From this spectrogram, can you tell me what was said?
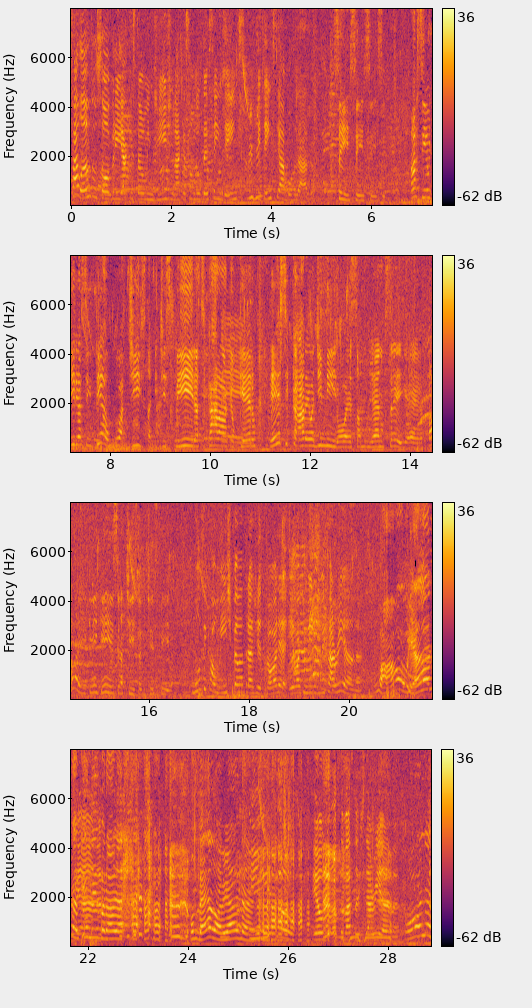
falando sobre a questão indígena, a questão dos descendentes, que tem que ser abordada. Sim, sim, sim, sim. Assim, eu diria assim, tem algum artista que te inspira, assim, caraca, eu Tem. quero. Esse cara eu admiro, ou essa mulher, não sei. É, fala aí, quem, quem é esse artista que te inspira? Musicalmente, pela trajetória, eu admiro muito a Rihanna. Uau, Rihanna, que lembra? um belo, Rihanna. Isso. Eu gosto bastante da Rihanna. Olha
